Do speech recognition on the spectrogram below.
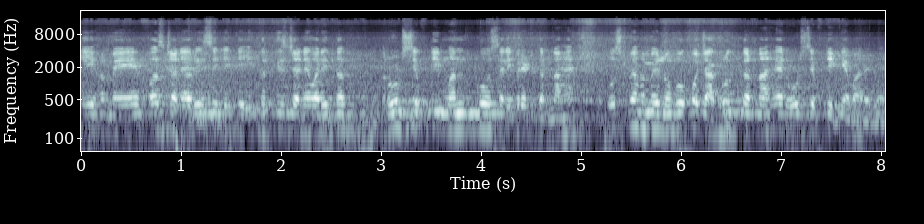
कि हमें फ़र्स्ट जनवरी से लेकर इकतीस जनवरी तक रोड सेफ्टी मंथ को सेलिब्रेट करना है। उसमें हमें लोगों को जागरूक करना है रोड सेफ्टी के बारे में।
